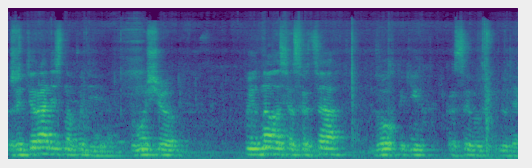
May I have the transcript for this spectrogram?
життєрадісна подія. Тому що поєдналися серця двох таких красивих людей.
